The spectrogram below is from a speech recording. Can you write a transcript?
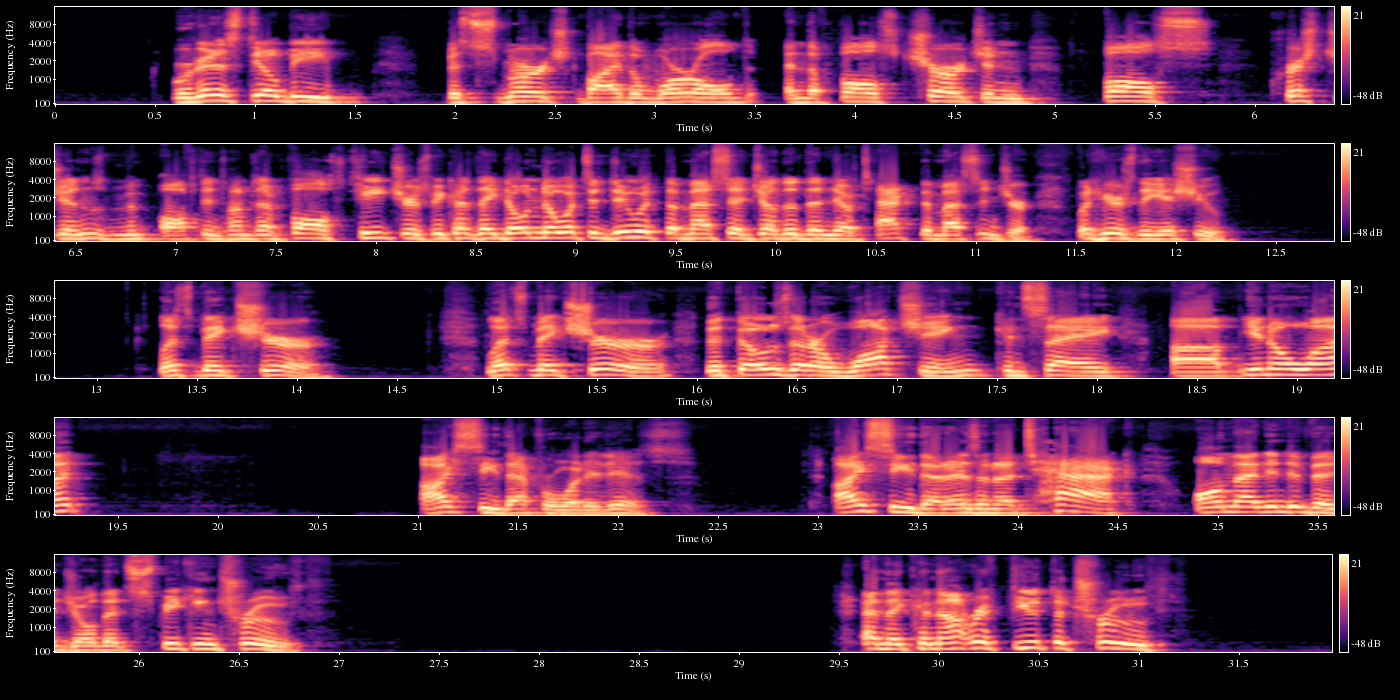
We're going to still be besmirched by the world and the false church and false Christians, oftentimes, and false teachers because they don't know what to do with the message other than to attack the messenger. But here's the issue let's make sure. Let's make sure that those that are watching can say, uh, you know what? I see that for what it is. I see that as an attack on that individual that's speaking truth. And they cannot refute the truth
